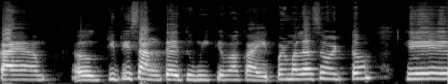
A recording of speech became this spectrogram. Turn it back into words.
काय किती सांगताय तुम्ही किंवा काय पण मला असं वाटतं हे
